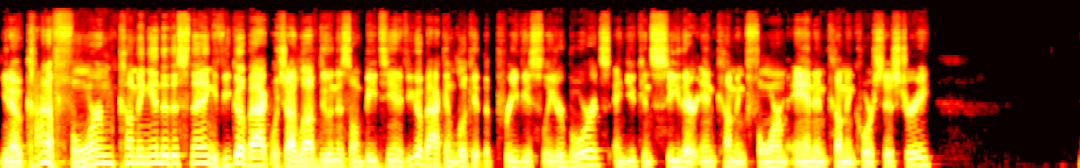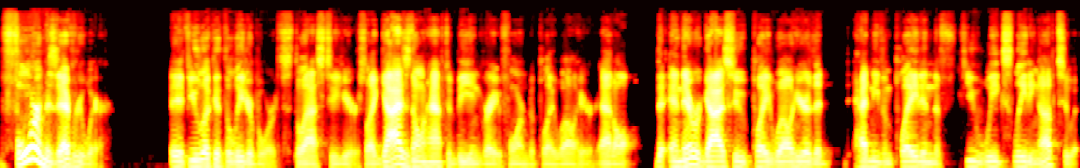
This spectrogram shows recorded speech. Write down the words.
you know, kind of form coming into this thing. If you go back, which I love doing this on BTN, if you go back and look at the previous leaderboards and you can see their incoming form and incoming course history, form is everywhere. If you look at the leaderboards the last two years, like guys don't have to be in great form to play well here at all. And there were guys who played well here that hadn't even played in the few weeks leading up to it.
